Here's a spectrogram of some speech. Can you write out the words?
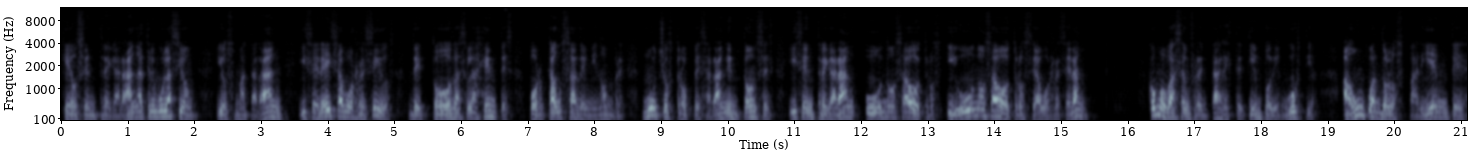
que os entregarán a tribulación y os matarán y seréis aborrecidos de todas las gentes por causa de mi nombre. Muchos tropezarán entonces y se entregarán unos a otros y unos a otros se aborrecerán. ¿Cómo vas a enfrentar este tiempo de angustia, aun cuando los parientes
